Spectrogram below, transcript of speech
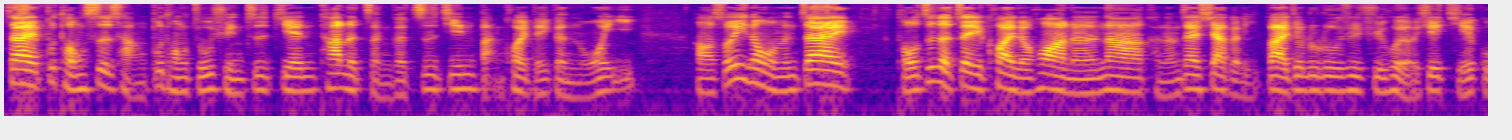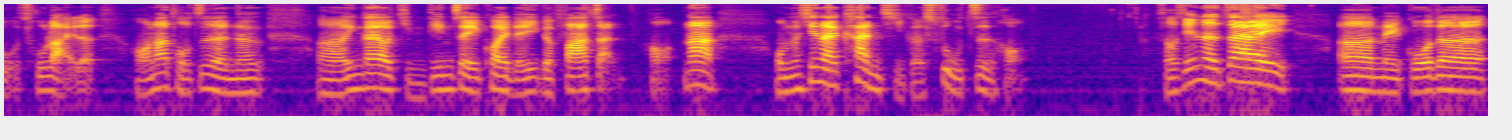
在不同市场、不同族群之间，它的整个资金板块的一个挪移，好，所以呢，我们在投资的这一块的话呢，那可能在下个礼拜就陆陆续续会有一些结果出来了，好，那投资人呢，呃，应该要紧盯这一块的一个发展，好，那我们先来看几个数字，哈，首先呢，在呃美国的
